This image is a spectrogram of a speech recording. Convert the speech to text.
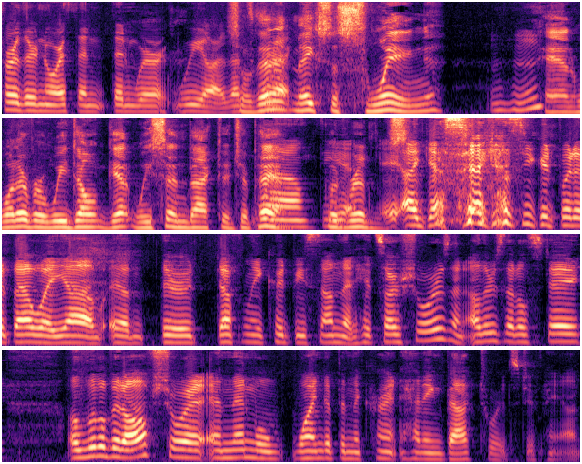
further north than, than where we are. That's so then correct. It makes a swing, and whatever we don't get, we send back to Japan. Well, Good yeah, riddance. I guess I guess you could put it that way. Yeah, um, there definitely could be some that hits our shores, and others that'll stay a little bit offshore, and then we'll wind up in the current heading back towards Japan.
